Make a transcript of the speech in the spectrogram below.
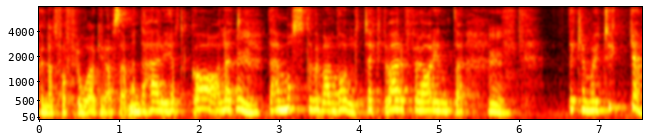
kunnat få frågor av så här, men det här är helt galet. Mm. Det här måste väl vara en våldtäkt. Varför har inte... Mm. Det kan man ju tycka.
